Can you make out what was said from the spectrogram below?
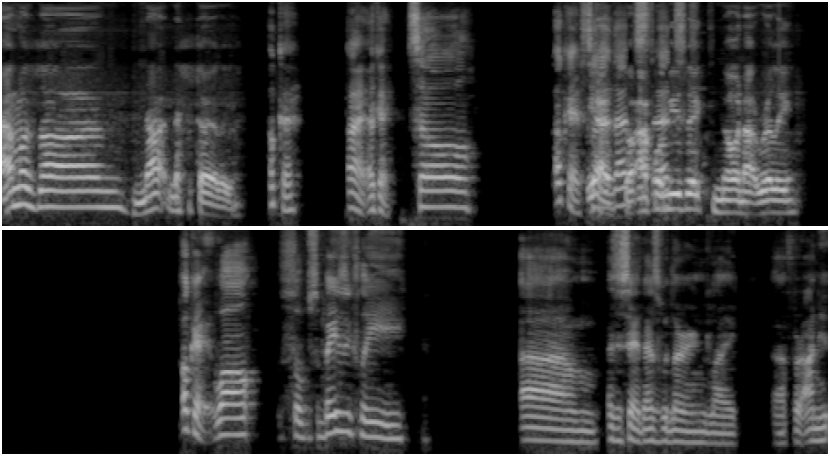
Amazon, not necessarily. Okay. All right. Okay. So, okay. So yeah. that's so Apple that's, Music, no, not really. Okay. Well, so so basically, um, as I said, as we learned, like uh, for Ani,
